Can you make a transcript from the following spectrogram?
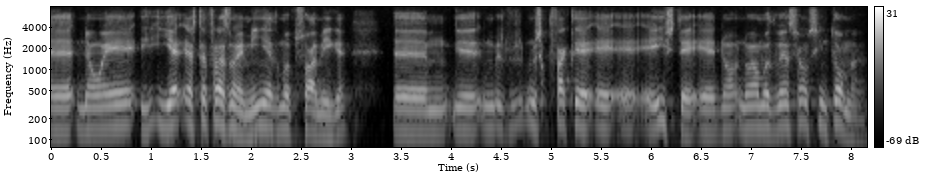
uh, não é, e esta frase não é minha, é de uma pessoa amiga, mas, mas, que de facto é, é, é isto, é, é, não é uma doença, é um sintoma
